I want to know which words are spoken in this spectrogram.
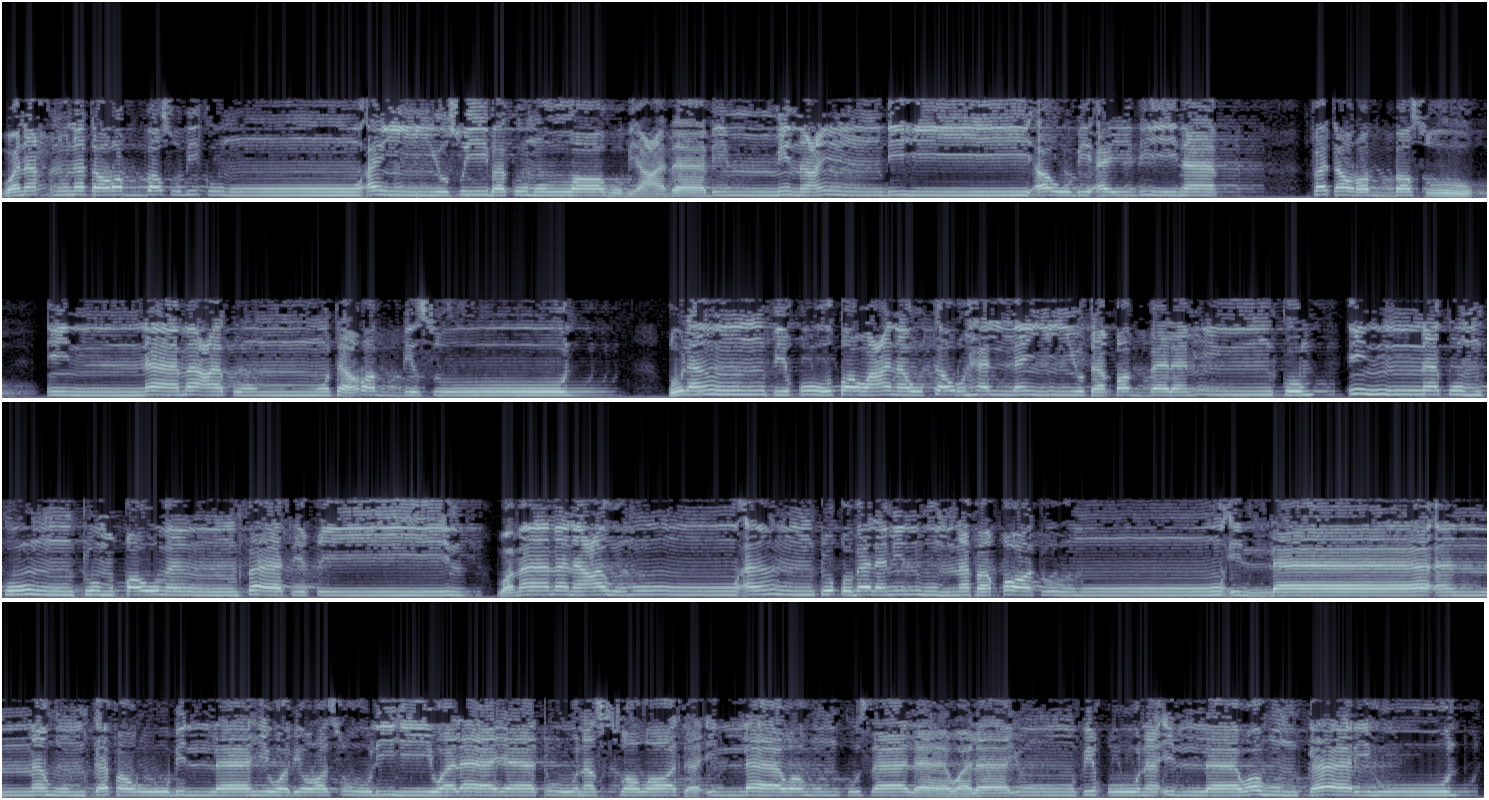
ونحن نتربص بكم أن يصيبكم الله بعذاب من عنده أو بأيدينا. فتربصوا. إنا معكم متربصون. قل أنفقوا طوعا أو كرها لن يتقبل منكم. إنكم كنتم قوما فاسقين. وما منعهم أن تقبل منهم نفقاتهم إلا أنهم كفروا بالله وبرسوله ولا ياتون الصلاة إلا وهم كسالى ولا ينفقون إلا وهم كارهون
